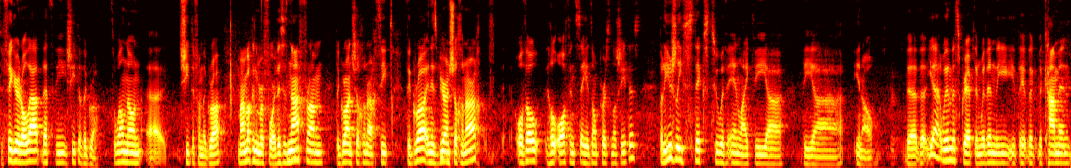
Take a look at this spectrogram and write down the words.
To figure it all out, that's the sheet of the Gra. It's a well-known uh, sheet from the Gra. Marmukah number four. This is not from the Gra and Shulchan Aruch. See, the Gra in his Bir and Shulchan Aruch, although he'll often say his own personal sheetas, but he usually sticks to within like the uh, the uh, you know the, the yeah within the script and within the the, the, the common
